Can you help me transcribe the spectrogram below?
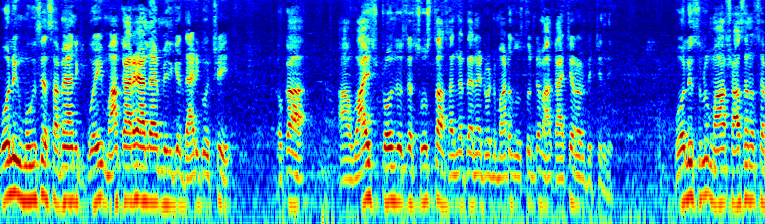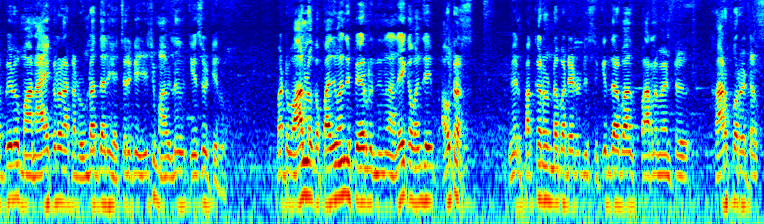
పోలింగ్ ముగిసే సమయానికి పోయి మా కార్యాలయం మీదకి దాడికి వచ్చి ఒక ఆ వాయిస్ టోన్ చూస్తే చూస్తా సంగతి అనేటువంటి మాట చూస్తుంటే మాకు ఆశ్చర్యం అనిపించింది. పోలీసులు మా శాసనసభ్యులు మా నాయకులను అక్కడ ఉండొద్దని హెచ్చరిక చేసి మా వీళ్ళు కేసు పెట్టారు బట్ వాళ్ళు ఒక పది మంది పేర్లు నిన్న అనేక మంది అవుటర్స్ ఈవెన్ పక్కన ఉండబడేటువంటి సికింద్రాబాద్ పార్లమెంటు కార్పొరేటర్స్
